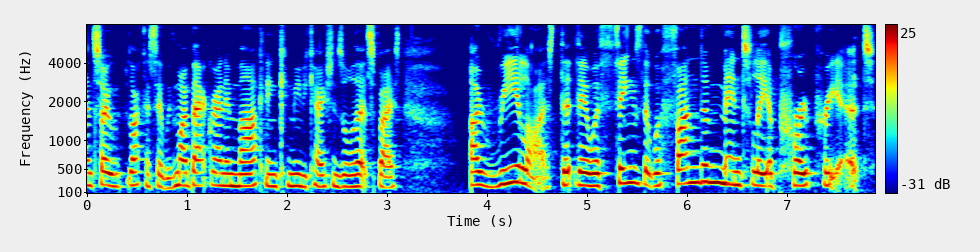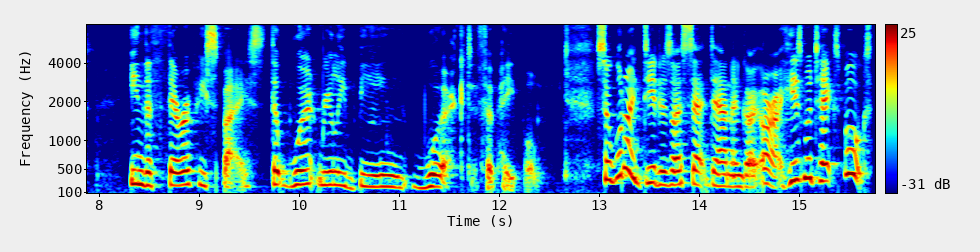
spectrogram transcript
And so, like I said, with my background in marketing, communications, all that space, I realized that there were things that were fundamentally appropriate in the therapy space that weren't really being worked for people. So, what I did is I sat down and go, all right, here's my textbooks,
